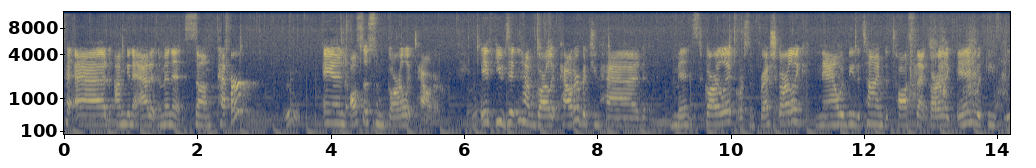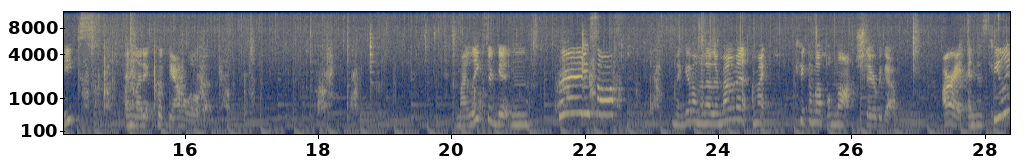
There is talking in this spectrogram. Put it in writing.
to add, I'm gonna add it in a minute, some pepper. And also some garlic powder. If you didn't have garlic powder, but you had minced garlic or some fresh garlic, now would be the time to toss that garlic in with these leeks and let it cook down a little bit. My leeks are getting pretty soft. I'm gonna give them another moment. I might kick them up a notch. There we go. All right, and Miss Keely,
